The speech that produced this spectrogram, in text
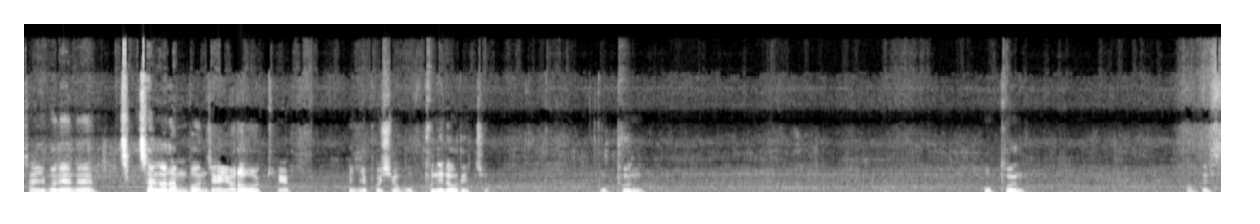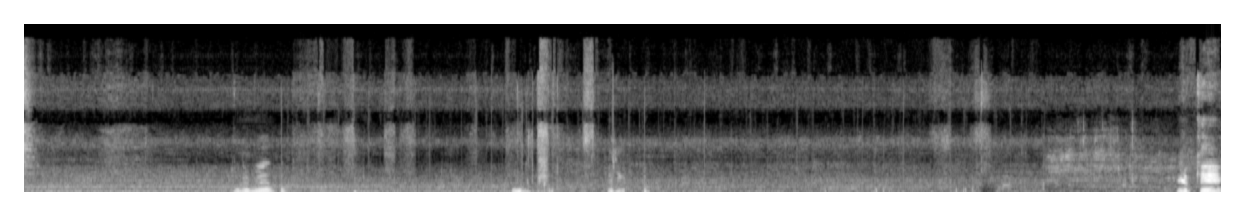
자 이번에는 책창을 한번 제가 열어볼게요. 여기 보시면 오픈이라고 돼 있죠. 오픈, 오픈. 아 됐어. 누르면 이렇게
